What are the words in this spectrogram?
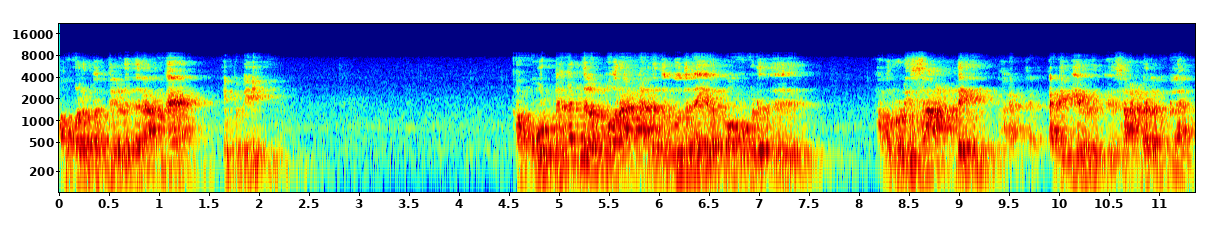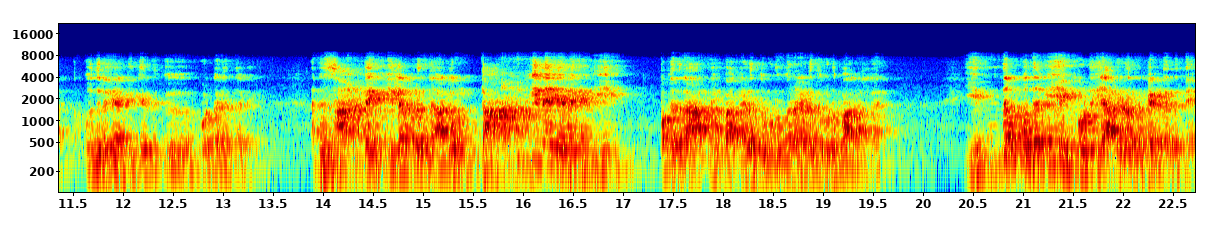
அவங்கள பத்தி எழுதுறாங்க. இப்படி அவங்க ஒட்டகத்துல போறாங்க. அல்லது குதிரையில போகும்பொழுது அவருடைய சாட்டை அடிக்கிறதுக்கு சாட்டை இருக்குல்ல குதிரை அடிக்கிறதுக்கு ஒட்டகத்தை அடி. அந்த சாட்டை கீழே விழுந்தாலும் தான் கீழே இறங்கி பக்கத்துல ஆரம்பிப்பாங்க. எடுத்து கொடுங்க எடுத்து கொடுப்பாங்கல்ல. இந்த உதவியை கூட யாரிடம் கேட்டதில்லை.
